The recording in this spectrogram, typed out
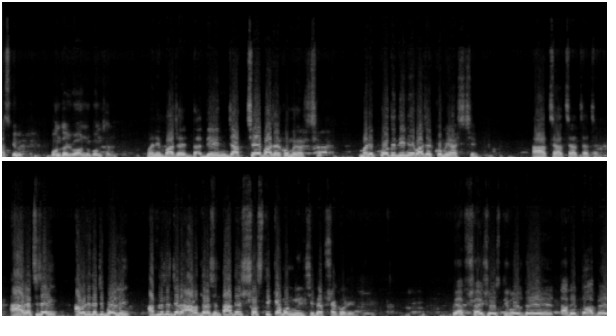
আজকে পঞ্চাশ বাউন্ন পঞ্চান্ন। মানে বাজার দিন যাচ্ছে বাজার কমে আসছে। মানে প্রতিদিনই বাজার কমে আসছে। আচ্ছা আচ্ছা আচ্ছা আচ্ছা। আর হচ্ছে যাই আমরা যদি একটু বলি আপনাদের যারা আরবদার আছেন তাদের স্বস্তি কেমন মিলছে ব্যবসা করে? ব্যবসায় স্বস্তি বলতে তাদের তো আপনার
